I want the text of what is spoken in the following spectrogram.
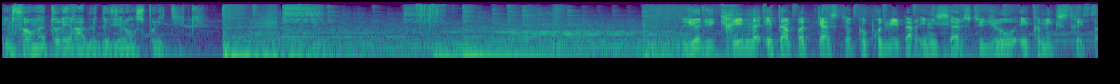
une forme intolérable de violence politique. Lieu du crime est un podcast coproduit par Initial Studio et Comic Strip,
